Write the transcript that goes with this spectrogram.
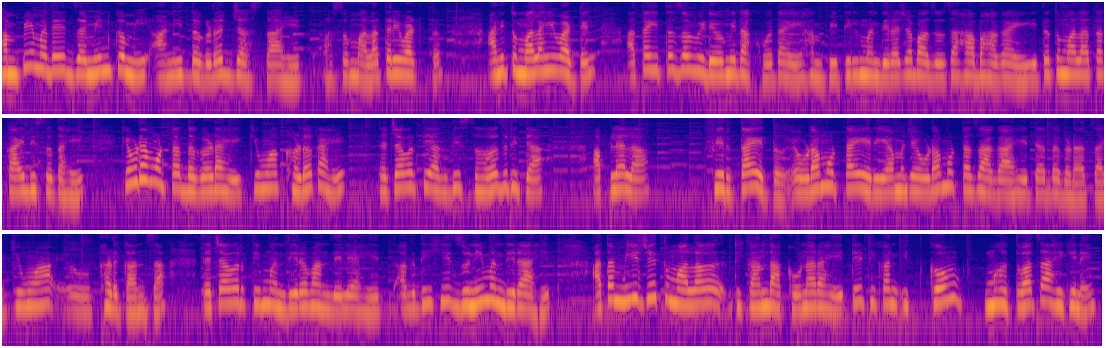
हम्पीमध्ये जमीन कमी आणि दगडच जास्त आहेत असं मला तरी वाटतं. आणि तुम्हालाही वाटेल. आता इथं जो व्हिडिओ मी दाखवत आहे हम्पीतील मंदिराच्या बाजूचा हा भाग आहे. इथं तुम्हाला आता काय दिसत आहे? केवढा मोठा दगड आहे किंवा खडक आहे? त्याच्यावरती अगदी सहजरित्या आपल्याला फिरता येतं. एवढा मोठा एरिया म्हणजे एवढा मोठा जागा आहे त्या दगडाचा किंवा खडकांचा. त्याच्यावरती मंदिरं बांधलेली आहेत. अगदी ही जुनी मंदिरं आहेत. आता मी जे तुम्हाला ठिकाण दाखवणार आहे ते ठिकाण इतकं महत्त्वाचं आहे की नाही?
